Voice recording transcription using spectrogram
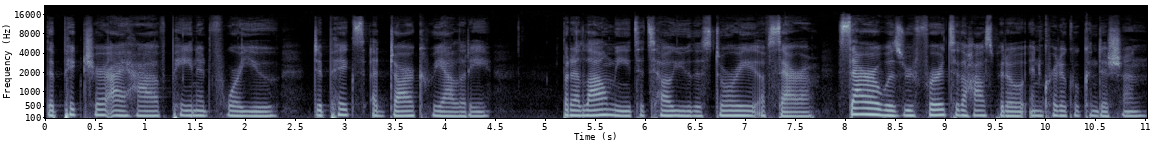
the picture I have painted for you depicts a dark reality. But allow me to tell you the story of Sarah. Sarah was referred to the hospital in critical condition.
